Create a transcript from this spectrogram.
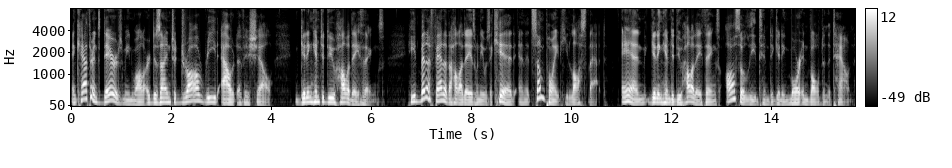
And Catherine's dares, meanwhile, are designed to draw Reed out of his shell getting him to do holiday things. He'd been a fan of the holidays when he was a kid, and at some point he lost that. And getting him to do holiday things also leads him to getting more involved in the town.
